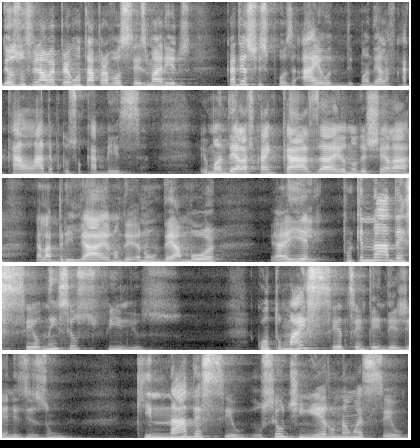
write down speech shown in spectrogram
Deus no final vai perguntar para vocês, maridos: cadê a sua esposa? Ah, eu mandei ela ficar calada, porque eu sou cabeça. Eu mandei ela ficar em casa, eu não deixei ela, ela brilhar, eu não, dei, eu não dei amor. E aí ele, porque nada é seu, nem seus filhos. Quanto mais cedo você entender Gênesis 1, que nada é seu, o seu dinheiro não é seu,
